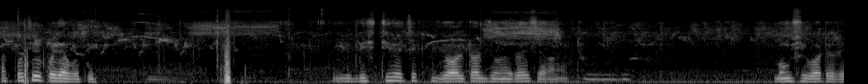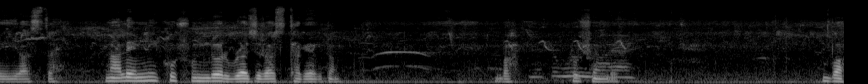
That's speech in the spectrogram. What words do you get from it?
আর প্রচুর প্রজাপতি। বৃষ্টি হয়েছে একটু জল টল জমে রয়েছে এখন একটু। বংশী বটের এই রাস্তায় নাহলে এমনি খুব সুন্দর ব্রাজ রাস থাকে একদম। বাহ খুব সুন্দর। বাহ,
